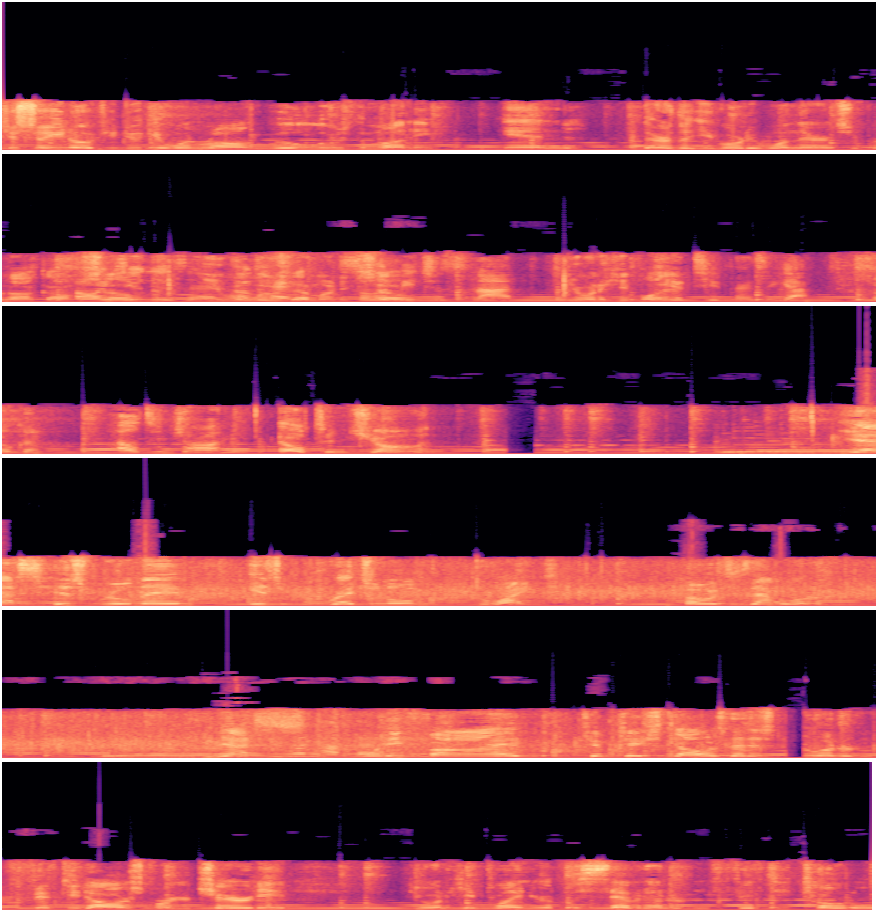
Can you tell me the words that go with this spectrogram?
just so you know, if you do get one wrong, we'll lose the money in there that you've already won there in Super Knockoff. Oh, so I do lose it. You will okay. lose that money. So, So, let me just not you want to keep playing? get too crazy. Yeah. Okay. Elton John. Elton John. Yes, his real name is Reginald Dwight. How much is that worth? Yes, you would have that. 25 temptation dollars. That is $250 for your charity. If you want to keep playing, you're up to 750 total.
